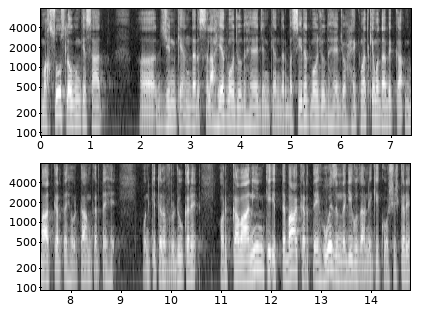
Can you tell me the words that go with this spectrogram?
مخصوص لوگوں کے ساتھ جن کے اندر صلاحیت موجود ہے، جن کے اندر بصیرت موجود ہے، جو حکمت کے مطابق بات کرتے ہیں اور کام کرتے ہیں، ان کی طرف رجوع کریں اور قوانین کی اتباع کرتے ہوئے زندگی گزارنے کی کوشش کریں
